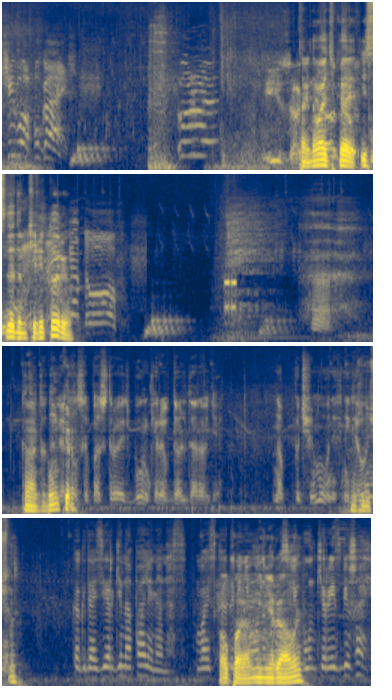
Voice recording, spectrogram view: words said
Чего пугаешь? И Так, давайте-ка исследуем территорию. Так, бункер. построить бункеры вдоль дороги. Но почему у них никого Отлично. нет? Когда зерги напали на нас, войска Опа, минералы. бункеры и сбежали.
